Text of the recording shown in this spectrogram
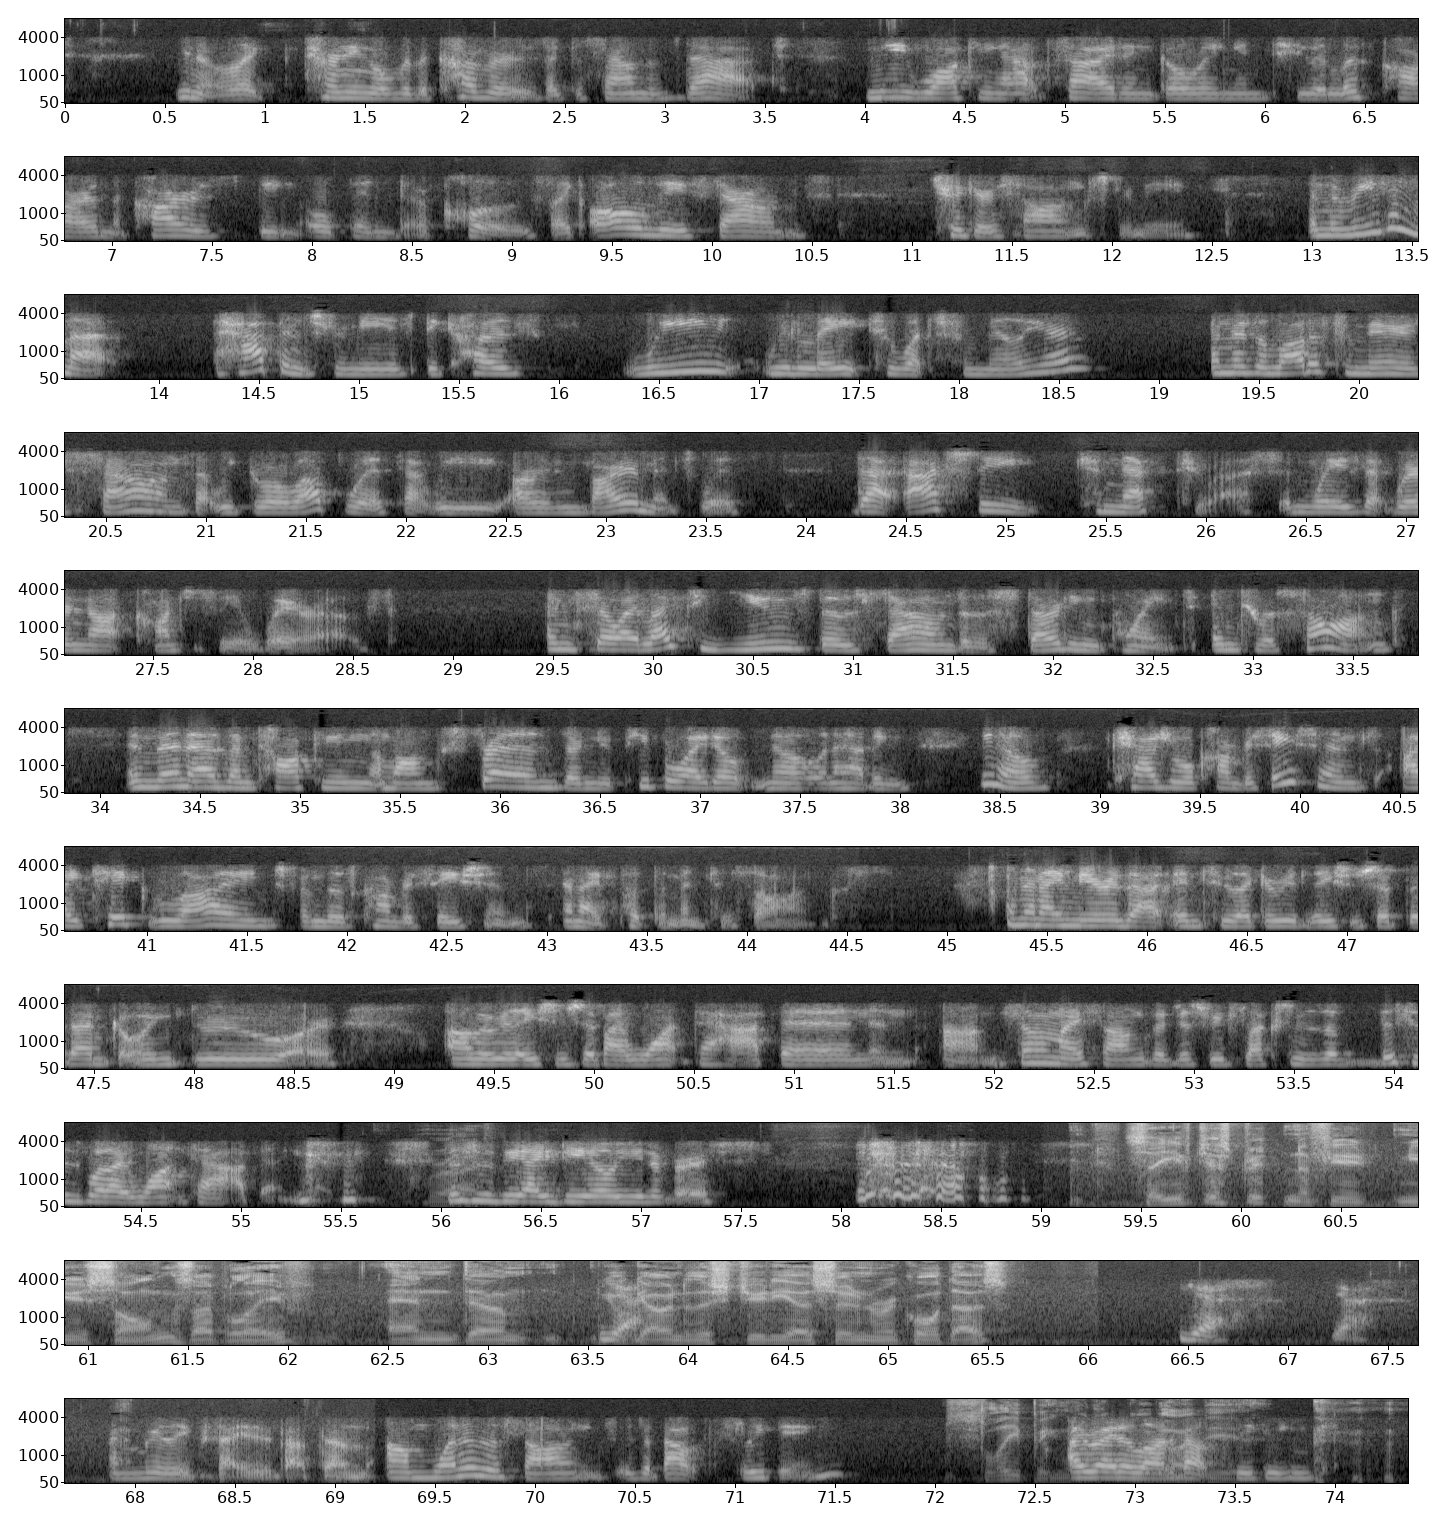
you know, like turning over the covers, like the sound of that. Me walking outside and going into a lift car and the cars being opened or closed, like all of these sounds trigger songs for me. And the reason that happens for me is because we relate to what's familiar. And there's a lot of familiar sounds that we grow up with, that we are in environments with, that actually connect to us in ways that we're not consciously aware of. And so I like to use those sounds as a starting point into a song. And then as I'm talking amongst friends or new people I don't know and having, you know, casual conversations, I take lines from those conversations and I put them into songs. And then I mirror that into like a relationship that I'm going through or um, a relationship I want to happen. And um, some of my songs are just reflections of this is what I want to happen. this is the ideal universe. so you've just written a few new songs, I believe, and um, you'll go into the studio soon and record those. Yes, yes. I'm really excited about them. Um, one of the songs is about sleeping. Sleeping. I write a lot idea. about sleeping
